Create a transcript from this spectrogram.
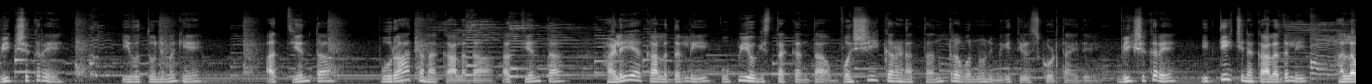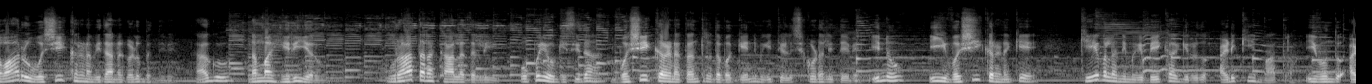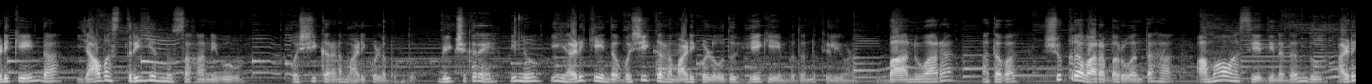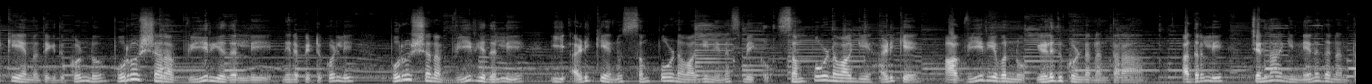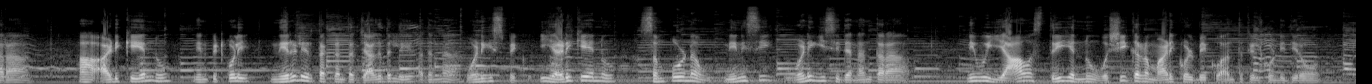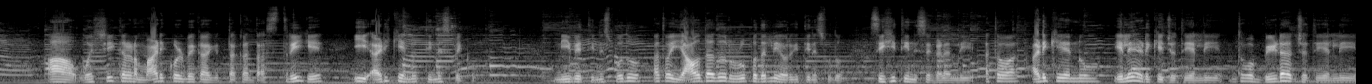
ವೀಕ್ಷಕರೇ, ಇವತ್ತು ನಿಮಗೆ ಅತ್ಯಂತ ಪುರಾತನ ಕಾಲದ, ಅತ್ಯಂತ ಹಳೆಯ ಕಾಲದಲ್ಲಿ ಉಪಯೋಗಿಸ್ತಕ್ಕಂಥ ವಶೀಕರಣ ತಂತ್ರವನ್ನು ನಿಮಗೆ ತಿಳಿಸ್ಕೊಡ್ತಾ ಇದ್ದೀವಿ. ವೀಕ್ಷಕರೇ, ಇತ್ತೀಚಿನ ಕಾಲದಲ್ಲಿ ಹಲವಾರು ವಶೀಕರಣ ವಿಧಾನಗಳು ಬಂದಿವೆ. ಹಾಗೂ ನಮ್ಮ ಹಿರಿಯರು ಪುರಾತನ ಕಾಲದಲ್ಲಿ ಉಪಯೋಗಿಸಿದ ವಶೀಕರಣ ತಂತ್ರದ ಬಗ್ಗೆ ನಿಮಗೆ ತಿಳಿಸಿಕೊಡಲಿದ್ದೇವೆ. ಇನ್ನು ಈ ವಶೀಕರಣಕ್ಕೆ ಕೇವಲ ನಿಮಗೆ ಬೇಕಾಗಿರುವುದು ಅಡಿಕೆ ಮಾತ್ರ. ಈ ಒಂದು ಅಡಿಕೆಯಿಂದ ಯಾವ ಸ್ತ್ರೀಯನ್ನು ಸಹ ನೀವು ವಶೀಕರಣ ಮಾಡಿಕೊಳ್ಳಬಹುದು. ವೀಕ್ಷಕರೇ, ಇನ್ನು ಈ ಅಡಿಕೆಯಿಂದ ವಶೀಕರಣ ಮಾಡಿಕೊಳ್ಳುವುದು ಹೇಗೆ ಎಂಬುದನ್ನು ತಿಳಿಯೋಣ. ಭಾನುವಾರ ಅಥವಾ ಶುಕ್ರವಾರ ಬರುವಂತಹ ಅಮಾವಾಸ್ಯೆಯ ದಿನದಂದು ಅಡಿಕೆಯನ್ನು ತೆಗೆದುಕೊಂಡು ಪುರುಷನ ವೀರ್ಯದಲ್ಲಿ ನೆನಪಿಟ್ಟುಕೊಳ್ಳಿ. ಪುರುಷನ ವೀರ್ಯದಲ್ಲಿ ಈ ಅಡಿಕೆಯನ್ನು ಸಂಪೂರ್ಣವಾಗಿ ನೆನೆಸಬೇಕು. ಸಂಪೂರ್ಣವಾಗಿ ಅಡಿಕೆ ಆ ವೀರ್ಯವನ್ನು ಎಳೆದುಕೊಂಡ ನಂತರ, ಅದರಲ್ಲಿ ಚೆನ್ನಾಗಿ ನೆನೆದ ನಂತರ ಆ ಅಡಿಕೆಯನ್ನು ನೆನ್ಪಿಟ್ಕೊಳ್ಳಿ. ನೆರಳಿರ್ತಕ್ಕಂಥ ಜಾಗದಲ್ಲಿ ಅದನ್ನ ಒಣಗಿಸಬೇಕು. ಈ ಅಡಿಕೆಯನ್ನು ಸಂಪೂರ್ಣ ನೆನೆಸಿ ಒಣಗಿಸಿದ ನಂತರ ನೀವು ಯಾವ ಸ್ತ್ರೀಯನ್ನು ವಶೀಕರಣ ಮಾಡಿಕೊಳ್ಬೇಕು ಅಂತ ತಿಳ್ಕೊಂಡಿದ್ದೀರೋ, ಆ ವಶೀಕರಣ ಮಾಡಿಕೊಳ್ಬೇಕಾಗಿರ್ತಕ್ಕಂಥ ಸ್ತ್ರೀಗೆ ಈ ಅಡಿಕೆಯನ್ನು ತಿನ್ನಿಸ್ಬೇಕು. ನೀವೇ ತಿನ್ನಿಸ್ಬೋದು ಅಥವಾ ಯಾವುದಾದರೂ ರೂಪದಲ್ಲಿ ಅವರಿಗೆ ತಿನ್ನಿಸ್ಬೋದು. ಸಿಹಿ ತಿನಿಸುಗಳಲ್ಲಿ ಅಥವಾ ಅಡಿಕೆಯನ್ನು ಎಲೆ ಅಡಿಕೆ ಜೊತೆಯಲ್ಲಿ ಅಥವಾ ಬೀಡ ಜೊತೆಯಲ್ಲಿ.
